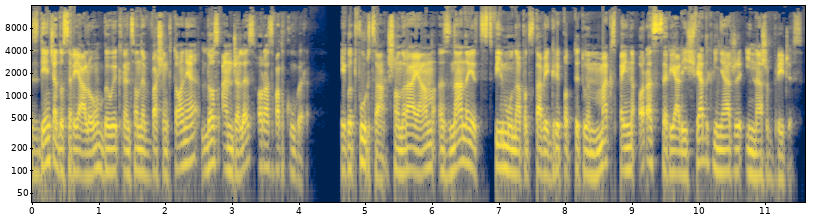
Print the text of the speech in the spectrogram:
Zdjęcia do serialu były kręcone w Waszyngtonie, Los Angeles oraz Vancouver. Jego twórca, Sean Ryan, znany jest z filmu na podstawie gry pod tytułem Max Payne oraz seriali Świat Gliniarzy i Nasz Bridges.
